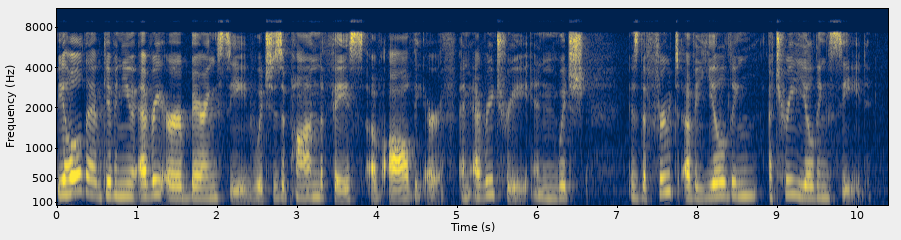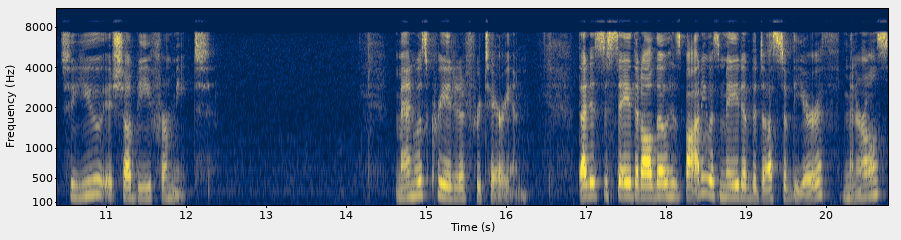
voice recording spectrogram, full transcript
Behold, I have given you every herb bearing seed which is upon the face of all the earth, and every tree in which is the fruit of a yielding a tree yielding seed. To you it shall be for meat. Man was created a fruitarian. That is to say that although his body was made of the dust of the earth, minerals,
